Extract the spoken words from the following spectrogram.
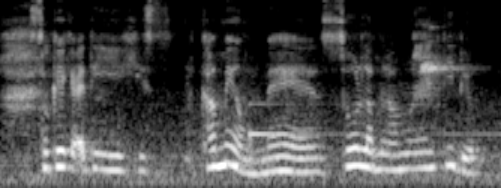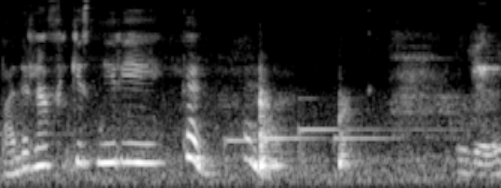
It's okay Kak Di, he's becoming a man. So lama-lama nanti dia pandailah fikir sendiri. Kan? Masuk.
